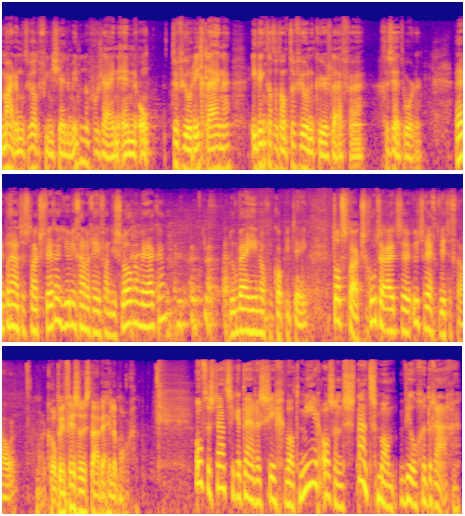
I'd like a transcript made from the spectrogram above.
maar er moeten wel de financiële middelen voor zijn. En om, te veel richtlijnen. Ik denk dat we dan te veel in de keurs blijven gezet worden. Wij praten straks verder. Jullie gaan nog even aan die slogan werken. Doen wij hier nog een kopje thee. Tot straks. Groeten uit uh, Utrecht, Witte Vrouwen. Mark Robin Visser is daar de hele morgen. Of de staatssecretaris zich wat meer als een staatsman wil gedragen.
